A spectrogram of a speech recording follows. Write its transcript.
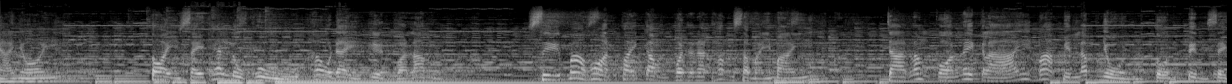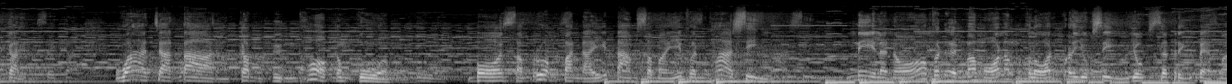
ญาย้อย ต่อยใส่แท่นลูกผู้เข้าได้เกิดว่าล่ำสืบมาหอดไฟกรรมวัฒนธรรมสมัยใหม่ จากลำก่อนไล่กลายมาเป็นลำโยนตนเป็นเซกัน ว่าจาตานกำกึ่งพ่อกำกวมบอสำร่วมปันไหนตามสมัยเพิ่นผ้าสิ่ง นี่ละเนาะเพิ่นเอินว่าหมอลำกลอนประยุกต์สิ่งยุกสตริงแบบไหม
